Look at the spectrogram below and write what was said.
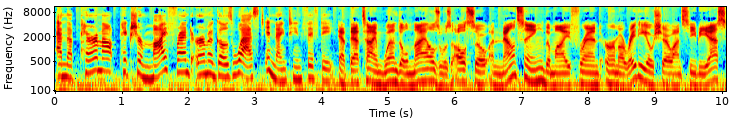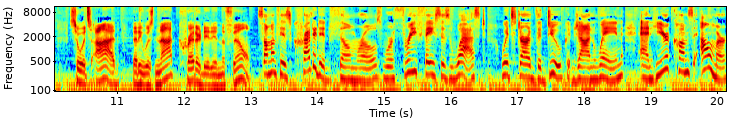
and the Paramount picture My Friend Irma Goes West in 1950. At that time, Wendell Niles was also announcing the My Friend Irma radio show on CBS, so it's odd that he was not credited in the film. Some of his credited film roles were Three Faces West, which starred the Duke, John Wayne, and Here Comes Elmer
